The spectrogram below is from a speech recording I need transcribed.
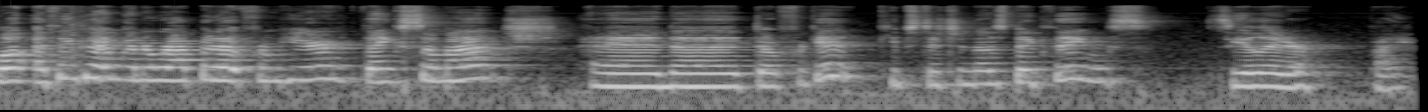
well, I think I'm going to wrap it up from here. Thanks so much. And uh, don't forget, keep stitching those big things. See you later. Bye.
